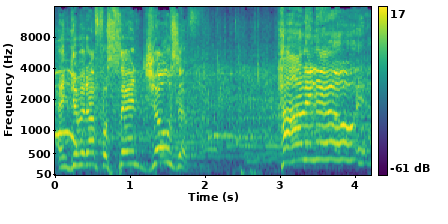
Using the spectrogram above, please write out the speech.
and give it up for Saint Joseph. Hallelujah.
